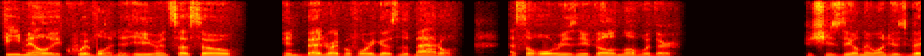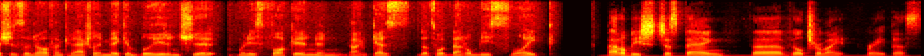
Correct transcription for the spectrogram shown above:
female equivalent and he even says so in bed right before he goes to the battle that's the whole reason he fell in love with her. she's the only one who's vicious enough and can actually make him bleed and shit when he's fucking and i guess that's what battle beast's like Battle Beast just bang the Viltrumite rapist.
